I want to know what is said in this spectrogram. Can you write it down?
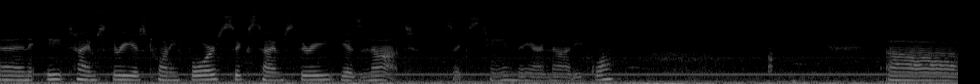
And 8 times 3 is 24. 6 times 3 is not 16. They are not equal. Uh,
